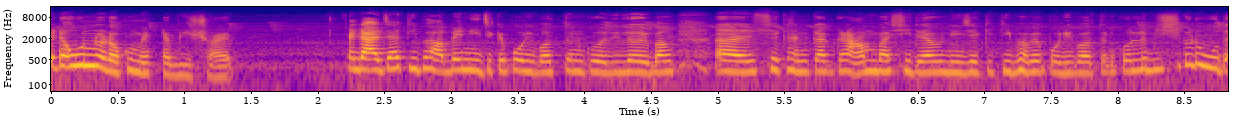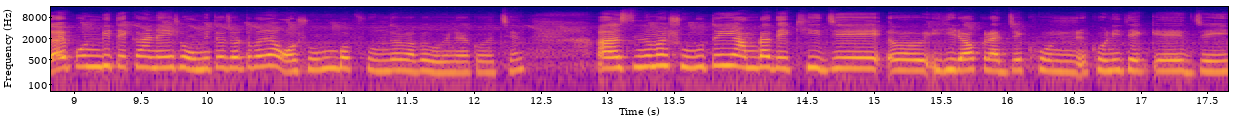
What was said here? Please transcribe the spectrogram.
এটা অন্যরকম একটা বিষয়। রাজা কীভাবে নিজেকে পরিবর্তন করে দিল এবং সেখানকার গ্রামবাসীরাও নিজেকে কীভাবে পরিবর্তন করল? বিশেষ করে উদয় পণ্ডিত এখানে সৌমিত চট্টোপাধ্যায় অসম্ভব সুন্দরভাবে অভিনয় করেছেন। সিনেমার শুরুতেই আমরা দেখি যে হীরক রাজ্যে খন- থেকে যেই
